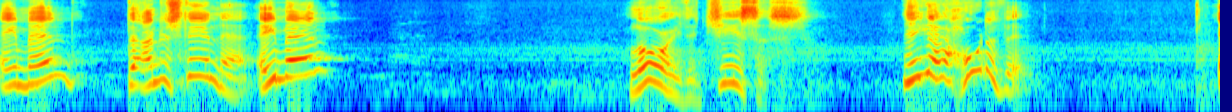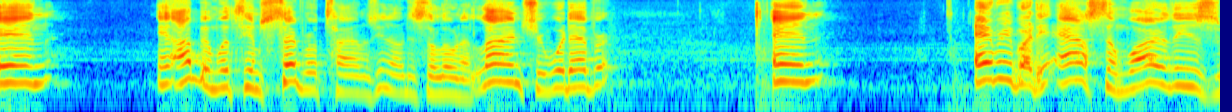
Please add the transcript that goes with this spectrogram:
amen, to understand that. Amen? Glory to Jesus. You got a hold of it. And, and I've been with him several times, you know, just alone at lunch or whatever. And everybody asks him, why do these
